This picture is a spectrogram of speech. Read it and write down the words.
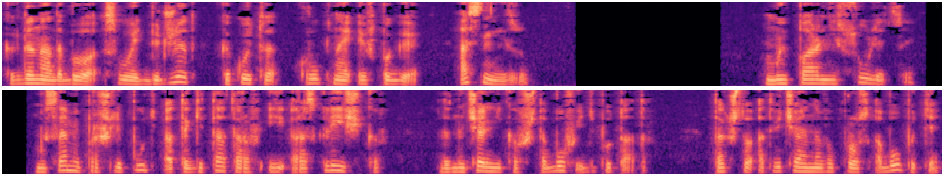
когда надо было освоить бюджет какой-то крупной ФПГ, а снизу. Мы парни с улицы, мы сами прошли путь от агитаторов и расклейщиков до начальников штабов и депутатов. Так что, отвечая на вопрос об опыте,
